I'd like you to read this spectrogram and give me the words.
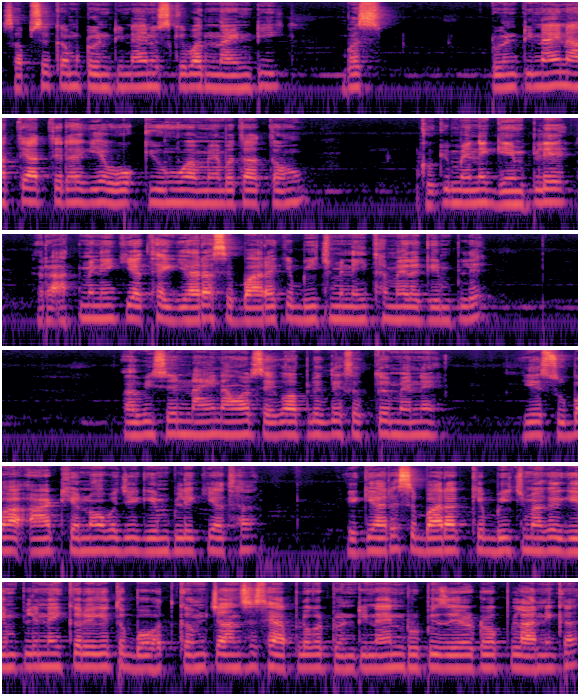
सबसे कम ट्वेंटी नाइन, उसके बाद नाइन्टी, बस ट्वेंटी नाइन आते आते रह गया। वो क्यों हुआ मैं बताता हूँ। क्योंकि मैंने गेम प्ले रात में नहीं किया था, ग्यारह से बारह के बीच में नहीं था मेरा गेम प्ले। अभी से नाइन आवर्स एगो आप लोग देख सकते हो, मैंने ये सुबह आठ या नौ बजे गेम प्ले किया था। ग्यारह से बारह के बीच में अगर गेम प्ले नहीं करोगे तो बहुत कम चांसेस है आप लोग का twenty nine rupees air drop लाने का।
